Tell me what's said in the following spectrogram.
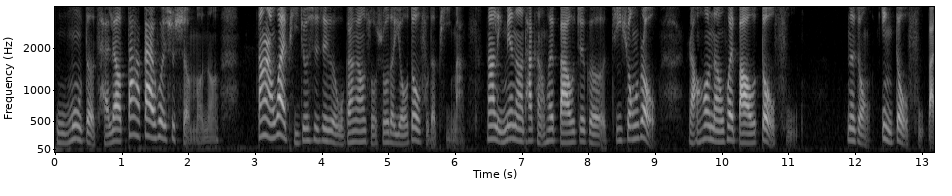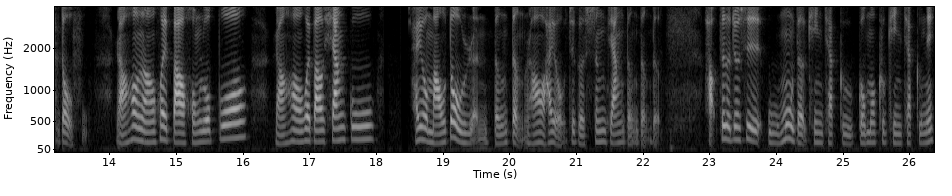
五木的材料大概会是什么呢？当然，外皮就是这个我刚刚所说的油豆腐的皮嘛。那里面呢，它可能会包这个鸡胸肉，然后呢，会包豆腐，那种硬豆腐、板豆腐，然后呢，会包红萝卜，然后会包香菇。还有毛豆仁等等，然后还有这个生姜等等的。好，这个就是五木的 kinchaku gomoku kinchaku 呢。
